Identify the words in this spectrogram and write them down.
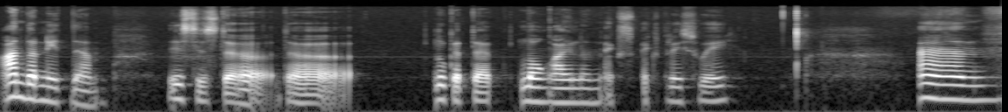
underneath them. This is the, the look at that Long Island Ex Expressway. And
